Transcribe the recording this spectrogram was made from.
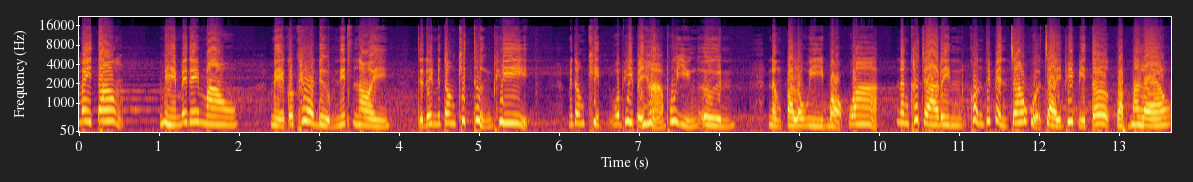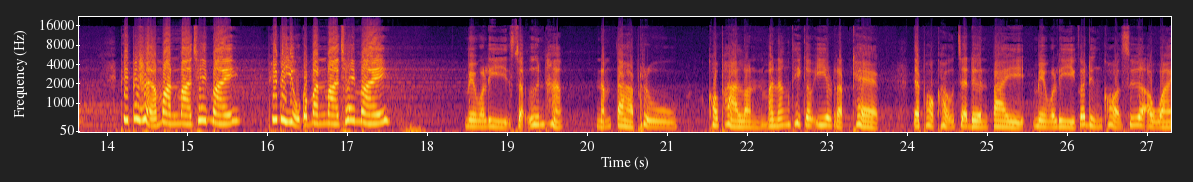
ไม่ต้อง เมย์ไม่ได้เมา เมย์ก็แค่ดื่มนิดหน่อย จะได้ไม่ต้องคิดถึงพี่ ไม่ต้องคิดว่าพี่ไปหาผู้หญิงอื่นหนังปารวีบอกว่านางขจารินคนที่เป็นเจ้าหัวใจพี่ปีเตอร์กลับมาแล้ว พี่ไปหามันมาใช่ไหม พี่ไปอยู่กับมันมาใช่ไหม เมวลีสะอื้นหัก น้ำตาพรูเขาพาหล่อนมานั่งที่เก้าอี้รับแขก แต่พอเขาจะเดินไป เมวลีก็ดึงคอเสื้อเอาไว้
